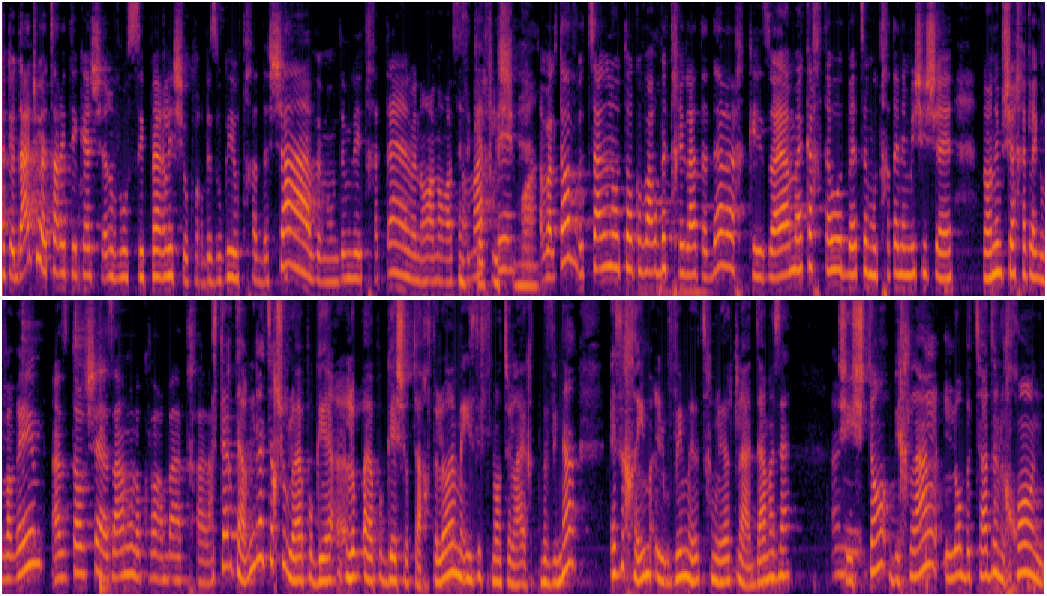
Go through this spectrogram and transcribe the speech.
את יודעת שהוא יצר איתי קשר והוא סיפר לי שהוא כבר בזוגיות חדשה והם עומדים להתחתן ונורא נורא שמחתי. איזה כיף לשמוע. אבל טוב, הצלנו אותו כבר בתחילת הדרך, כי זה היה מקח טעות, בעצם הוא התחתן עם מישהי שלא נמשכת לגברים, אז טוב שעזרנו לו כבר בהתחלה. אסתר, תארי לעצמך שהוא לא היה, פוגע, לא היה פוגש אותך ולא היה מעז לפנות אלייך, את מבינה איזה חיים עלובים היו צריכים להיות לאדם הזה? אני... שאשתו בכלל לא בצד הנכון.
